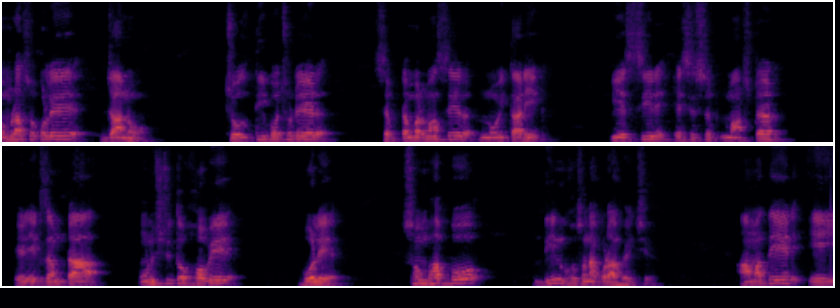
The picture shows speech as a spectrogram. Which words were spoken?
তোমরা সকলে জানো, চলতি বছরের সেপ্টেম্বর মাসের নয় তারিখ পিএসসির অ্যাসিস্ট্যান্ট মাস্টার এর এক্সামটা অনুষ্ঠিত হবে বলে সম্ভাব্য দিন ঘোষণা করা হয়েছে। আমাদের এই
